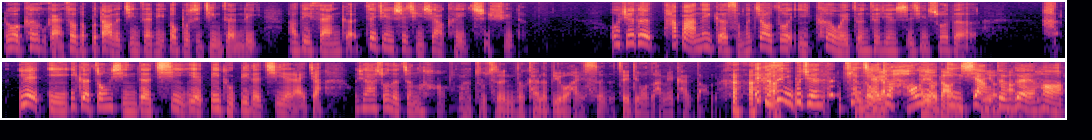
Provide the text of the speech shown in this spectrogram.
如果客户感受得不到的竞争力都不是竞争力。然后第三个，这件事情是要可以持续的。我觉得他把那个什么叫做以客为尊这件事情说得很。因为以一个中型的企业 B to B 的企业来讲，我觉得他说的真好。啊，主持人你都看得比我还深了，这一点我都还没看到呢。哎，可是你不觉得听起来就好有印象，对不对？哈，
